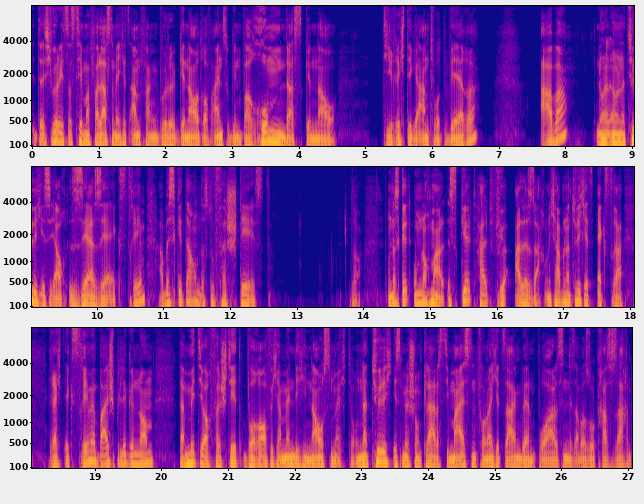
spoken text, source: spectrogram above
ich würde jetzt das Thema verlassen, wenn ich jetzt anfangen würde, genau darauf einzugehen, warum das genau die richtige Antwort wäre. Aber, natürlich ist sie auch sehr, sehr extrem, aber es geht darum, dass du verstehst. So. Und das gilt, um nochmal, es gilt halt für alle Sachen. Und ich habe natürlich jetzt extra recht extreme Beispiele genommen, damit ihr auch versteht, worauf ich am Ende hinaus möchte. Und natürlich ist mir schon klar, dass die meisten von euch jetzt sagen werden, boah, das sind jetzt aber so krasse Sachen,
